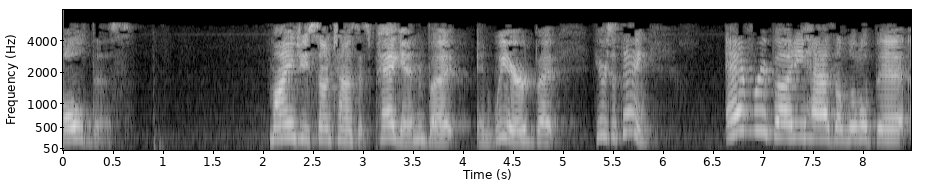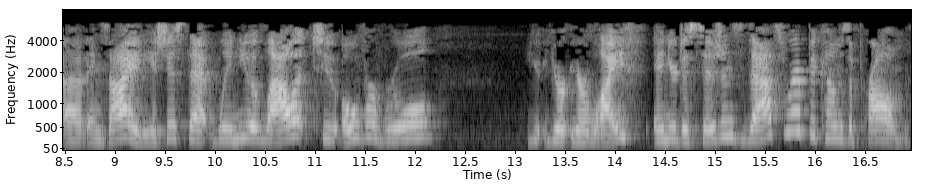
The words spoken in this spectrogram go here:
boldness. Mind you, sometimes it's pagan, but and weird. But here's the thing: everybody has a little bit of anxiety. It's just that when you allow it to overrule your your, your life and your decisions, that's where it becomes a problem.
